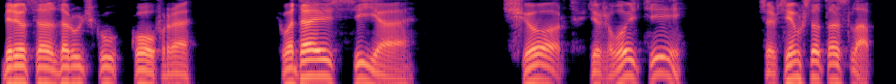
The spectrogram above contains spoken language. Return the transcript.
берется за ручку кофра. Хватаюсь и я. Черт, тяжело идти. Совсем что-то ослаб.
